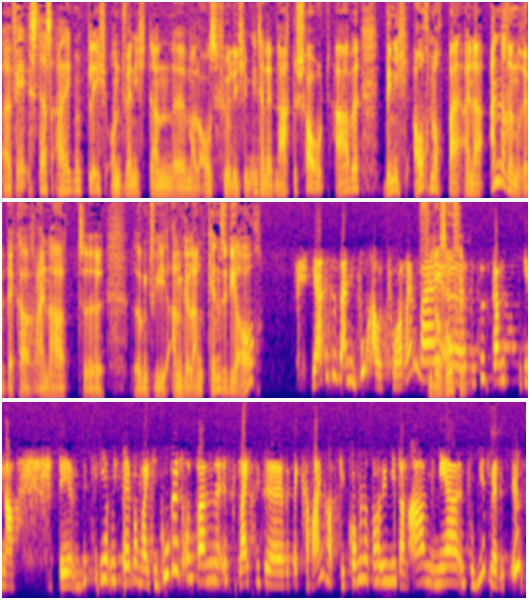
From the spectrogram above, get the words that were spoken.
äh, wer ist das eigentlich? Und wenn ich dann äh, mal ausführlich im Internet nachgeschaut habe, bin ich auch noch bei einer anderen Rebecca Reinhardt äh, irgendwie angelangt. Kennen Sie die auch? Ja, das ist eine Buchautorin. Weil, Philosophin. Äh, das ist ganz, genau. Äh, witzig, ich habe mich selber mal gegoogelt und dann ist gleich diese Rebecca Reinhardt gekommen und da habe ich mich dann auch näher informiert, wer das ist.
